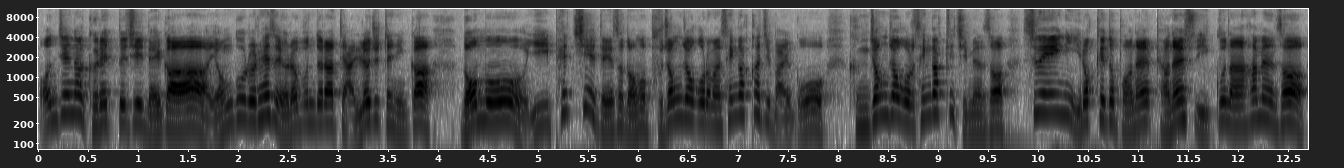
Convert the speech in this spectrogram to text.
언제나 그랬듯이 내가 연구를 해서 여러분들한테 알려줄 테니까 너무 이 패치에 대해서 너무 부정적으로만 생각하지 말고 긍정적으로 생각해지면서 스웨인이 이렇게도 변할, 변할 수 있구나 하면서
